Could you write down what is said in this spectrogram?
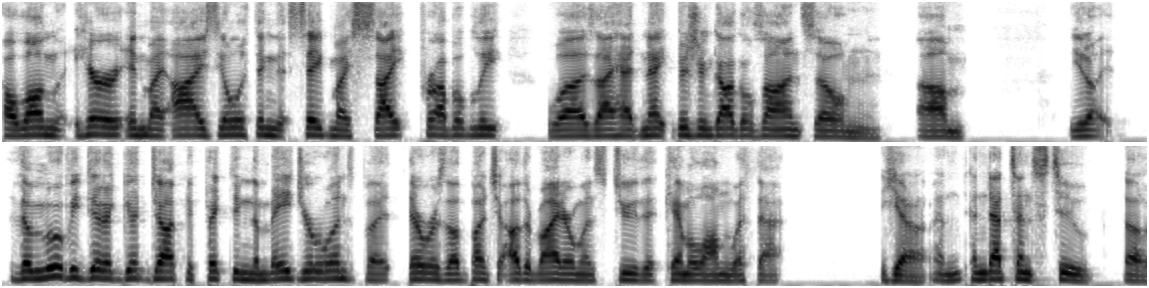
along here in my eyes. The only thing that saved my sight probably was I had night vision goggles on. So, mm. um, you know, the movie did a good job depicting the major ones, but there was a bunch of other minor ones too that came along with that. Yeah, and and that tends to uh,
